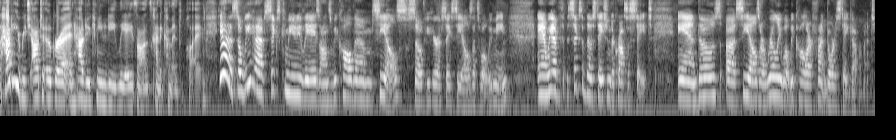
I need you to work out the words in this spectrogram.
How do you reach out to OCRA and how do community liaisons kind of come into play? Yeah, so we have six community liaisons. We call them CLs. So, if you hear us say CLs, that's what we mean. And we have six of those stationed across the state and those uh, CLs are really what we call our front door to state government.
